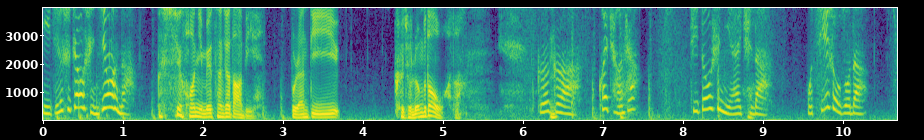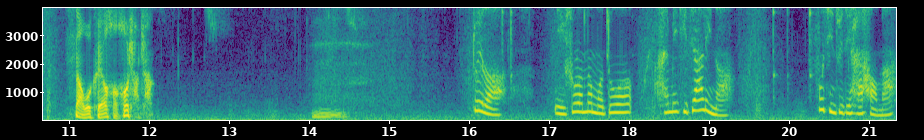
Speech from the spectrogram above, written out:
已经是赵神境了呢。幸好你没参加大比，不然第一可就轮不到我了。哥哥，快尝尝，这都是你爱吃的，我亲手做的。那我可要好好尝尝。对了，你说了那么多，还没提家里呢。父亲最近还好吗？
